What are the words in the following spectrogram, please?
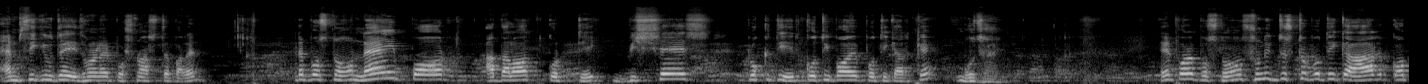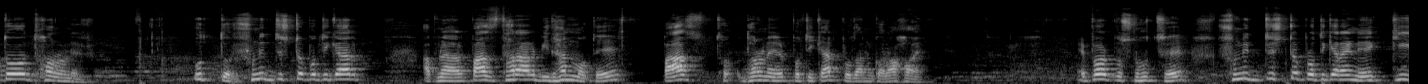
এমসিকিউতে এই ধরনের প্রশ্ন আসতে পারে। এটা প্রশ্ন, ন্যায় পর আদালত কর্তৃক বিশেষ প্রকৃতির কতিপয় প্রতিকারকে বোঝায়। এরপরে প্রশ্ন, সুনির্দিষ্ট প্রতিকার কত ধরনের? উত্তর, সুনির্দিষ্ট প্রতিকার আপনার পাঁচ ধারার বিধান মতে পাঁচ ধরনের প্রতিকার প্রদান করা হয়। এরপর প্রশ্ন হচ্ছে, সুনির্দিষ্ট প্রতিকার আইনে কি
